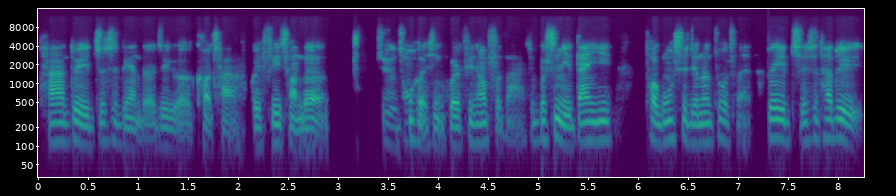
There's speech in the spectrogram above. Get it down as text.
它对知识点的这个考察会非常的具有综合性，或者非常复杂，就不是你单一套公式就能做出来的。所以其实它对。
